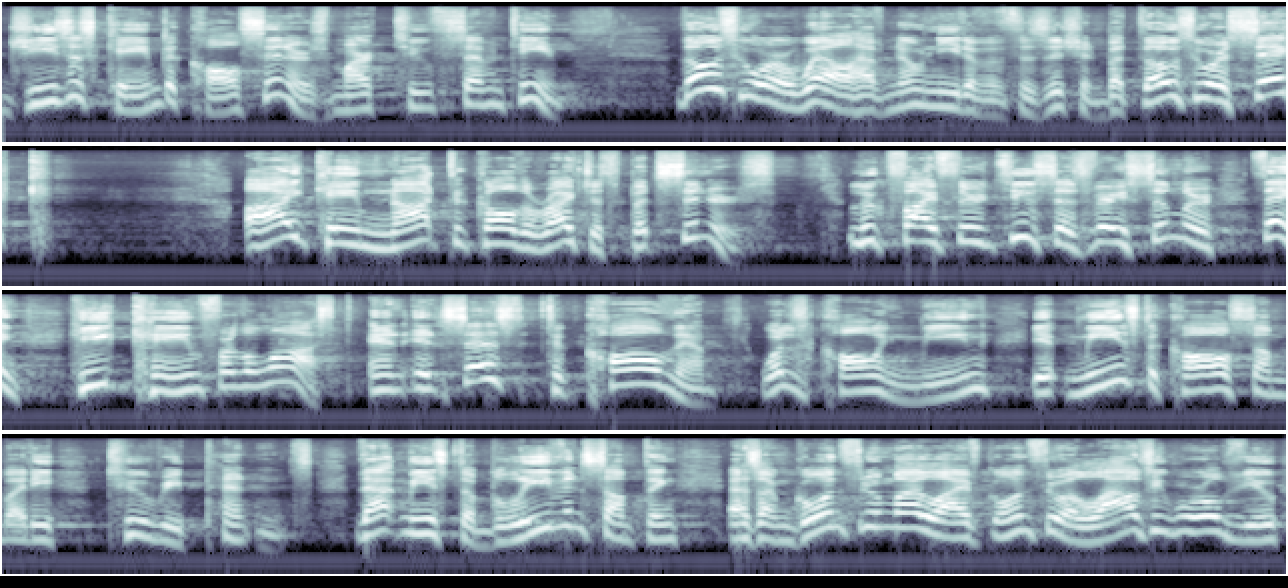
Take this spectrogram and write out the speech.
Jesus came to call sinners, Mark 2 17. Those who are well have no need of a physician, but those who are sick, I came not to call the righteous, but sinners. Luke 5:32 says very similar thing. He came for the lost. And it says to call them. What does calling mean? It means to call somebody to repentance. That means to believe in something as I'm going through my life, going through a lousy worldview,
